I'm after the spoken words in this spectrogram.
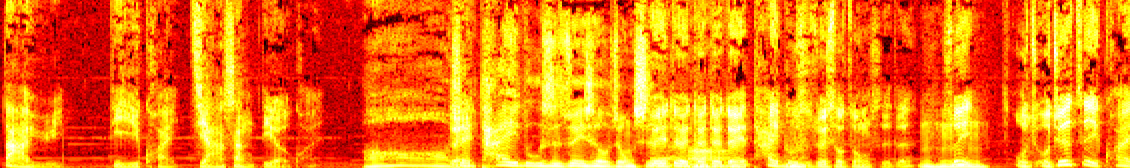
大于第一块加上第二块。哦，所以态度是最受重视的。对对对对对，态度是最受重视的。所以，我我觉得这一块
